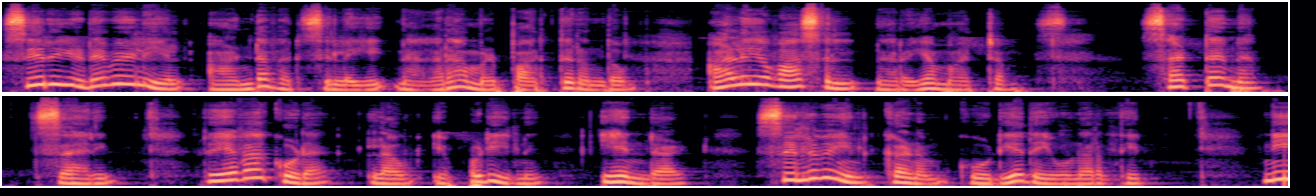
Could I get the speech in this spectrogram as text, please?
சிறு இடைவெளியில் ஆண்டவர் சிலையை நகராமல் பார்த்திருந்தோம். ஆலய வாசல் நிறைய மாற்றம். சட்டன சரி ரேவா கூட லவ் எப்படின்னு என்றாள். சிலுவையின் கணம் கூடியதை உணர்ந்தேன். நீ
